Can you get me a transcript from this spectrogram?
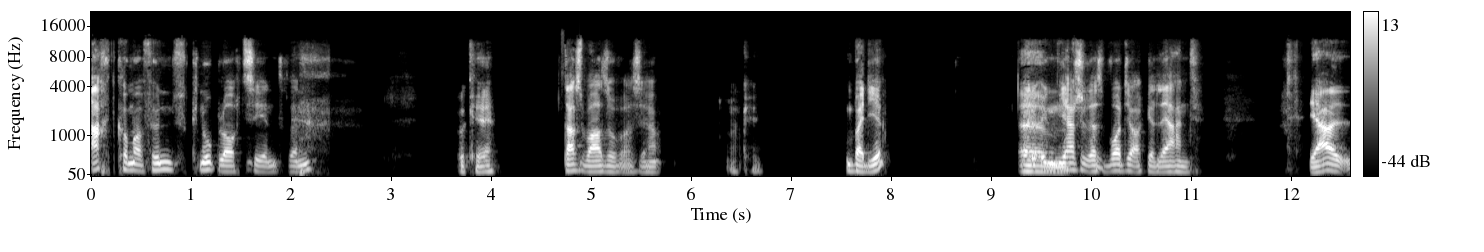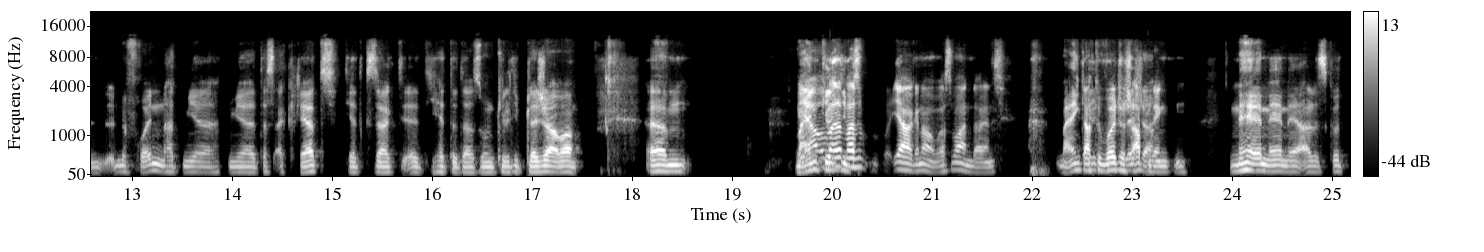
8,5 Knoblauchzehen drin. okay, Das war sowas, ja. Okay. Und bei dir? Ähm, irgendwie hast du das Wort ja auch gelernt. Ja, eine Freundin hat mir, hat mir das erklärt. Die hat gesagt, äh, die hätte da so ein Guilty Pleasure, aber ähm, mein, Ja, Guilty, was, ja, genau. Was war denn deins? mein Ich dachte, du Guilty wolltest Pleasure- ablenken. Nee, nee, nee, alles gut.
